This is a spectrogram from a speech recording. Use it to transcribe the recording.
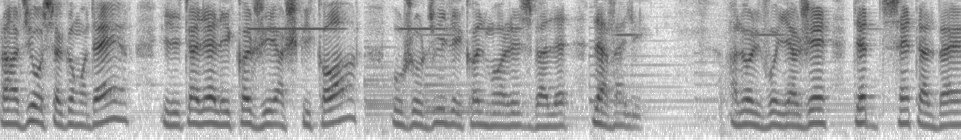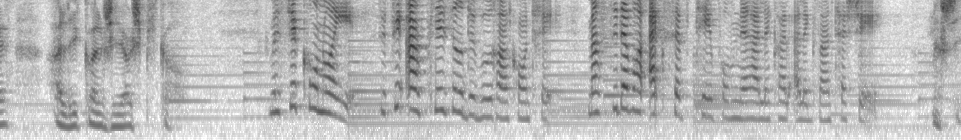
Rendu au secondaire, il est allé à l'école G.H. Picard, aujourd'hui l'école Maurice Vallet- Lavallée. Alors il voyageait dès Saint-Albert à l'école G.H. Picard. Monsieur Cournoyer, ce fut un plaisir de vous rencontrer. Merci d'avoir accepté pour venir à l'école Alexandre Taché. Merci.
